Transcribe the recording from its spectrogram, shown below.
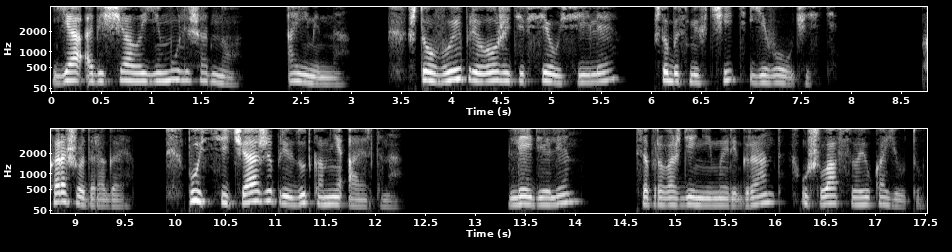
«Я обещала ему лишь одно, а именно, что вы приложите все усилия, чтобы смягчить его участь. Хорошо, дорогая, пусть сейчас же приведут ко мне Айртона. Леди Элен в сопровождении Мэри Грант ушла в свою каюту,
